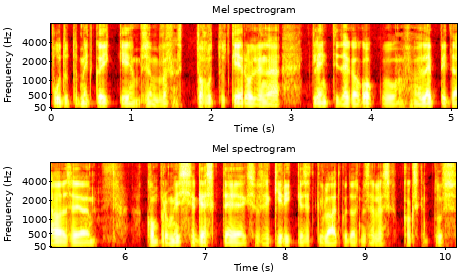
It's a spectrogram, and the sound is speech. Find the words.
puudutab meid kõiki, see on tohutult keeruline klientidega kokku leppida, see kompromiss ja kesktee, eks ju, see kirik keset küla, et kuidas me selles kakskümmend pluss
